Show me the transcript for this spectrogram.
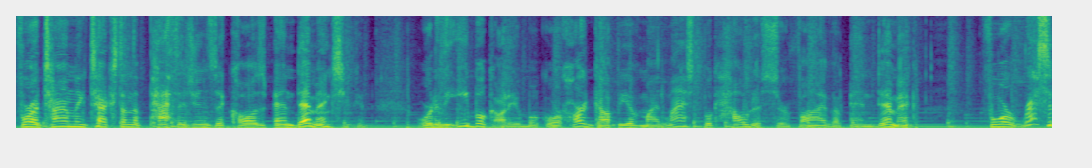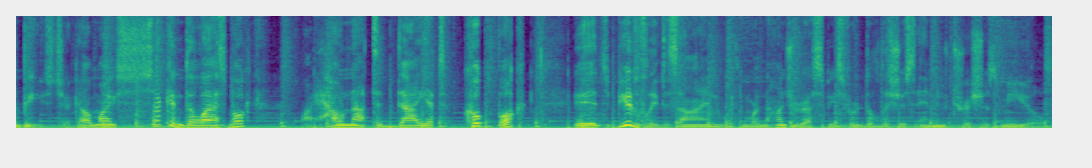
For a timely text on the pathogens that cause pandemics, you can order the ebook, audiobook, or hard copy of my last book, How to Survive a Pandemic. For recipes, check out my second-to-last book, my How Not to Diet cookbook. It's beautifully designed with more than 100 recipes for delicious and nutritious meals.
